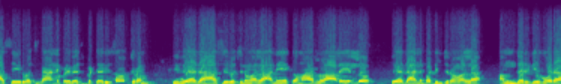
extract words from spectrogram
ఆశీర్వచనాన్ని ప్రవేశపెట్టారు ఈ సంవత్సరం. ఈ వేద ఆశీర్వచనం వల్ల అనేక మార్లు ఆలయంలో వేదాన్ని పఠించడం వల్ల అందరికీ కూడా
